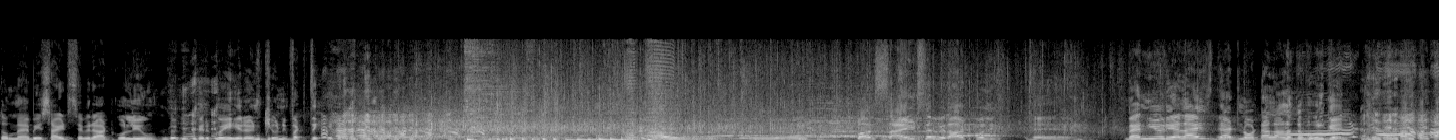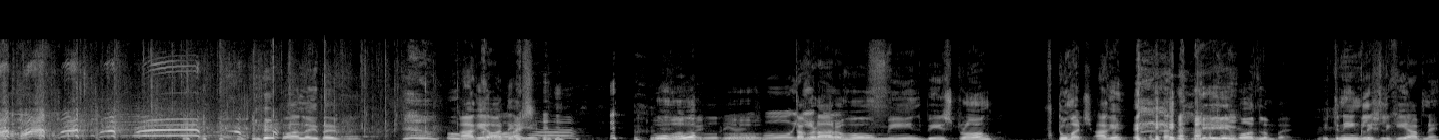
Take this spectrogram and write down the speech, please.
तो मैं भी साइड से विराट कोहली हूँ। फिर कोई हीरोइन क्यों नहीं पड़ती? पर साइड से विराट कोहली। When you realize that लोटा लाना तो भूल गए। ये तो आला ही था इसमें। आगे और दिखाइए। ओहो। तगड़ा तो- रहो means be strong too much आगे। ये बहुत लंबा है। इतनी इंग्लिश लिखी है आपने।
